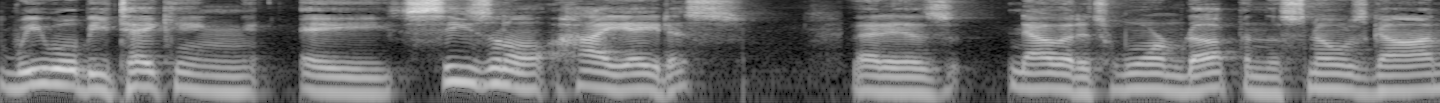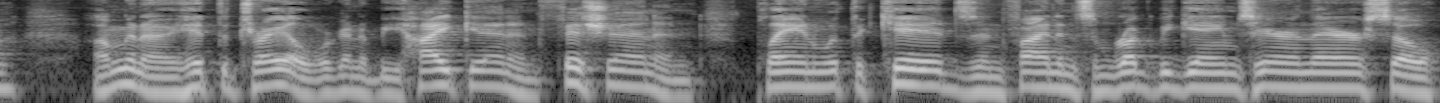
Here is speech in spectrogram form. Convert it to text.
We will be taking a seasonal hiatus. That is, now that it's warmed up and the snow's gone, I'm going to hit the trail. We're going to be hiking and fishing and playing with the kids and finding some rugby games here and there. So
